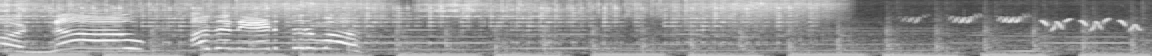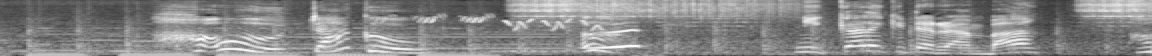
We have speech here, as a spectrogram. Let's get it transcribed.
ஓ நோ அத நீ எடுத்துருவா ஓ டாக்கோ நீ கலக்கிட்ட ராம்பா. ஓ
